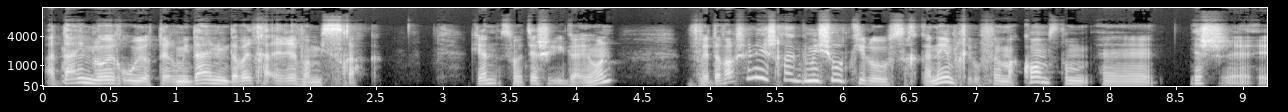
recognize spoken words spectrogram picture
עדיין לא הראו יותר מדי, אני מדבר איתך ערב המשחק. כן? זאת אומרת יש היגיון. ודבר שני יש לך גמישות כאילו שחקנים חילופי מקום זאת אומרת אה, יש אה,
